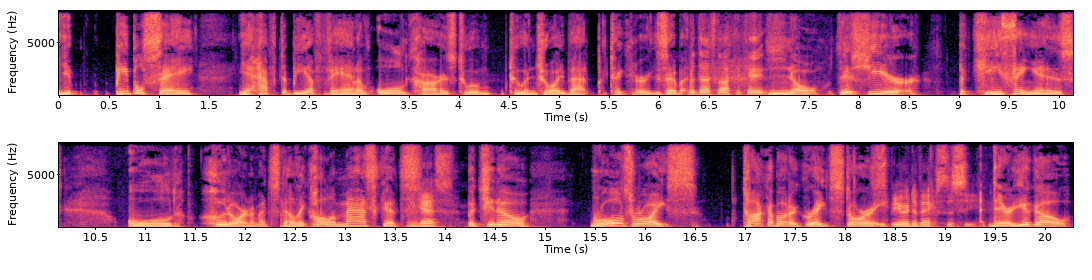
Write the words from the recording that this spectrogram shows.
you, people say you have to be a fan of old cars to, to enjoy that particular exhibit. But that's not the case. No, this year the key thing is old hood ornaments. Now they call them mascots. Yes. But you know, Rolls Royce, talk about a great story. Spirit of ecstasy. There you go.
